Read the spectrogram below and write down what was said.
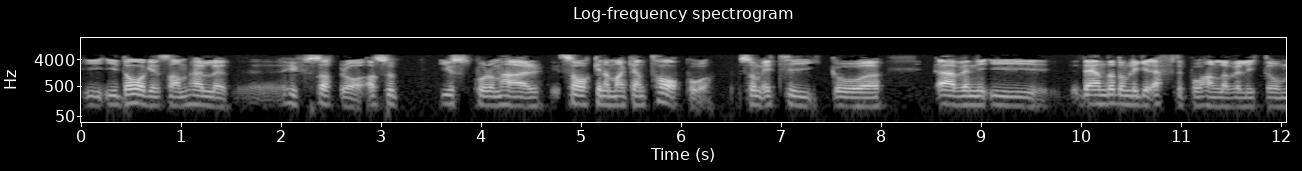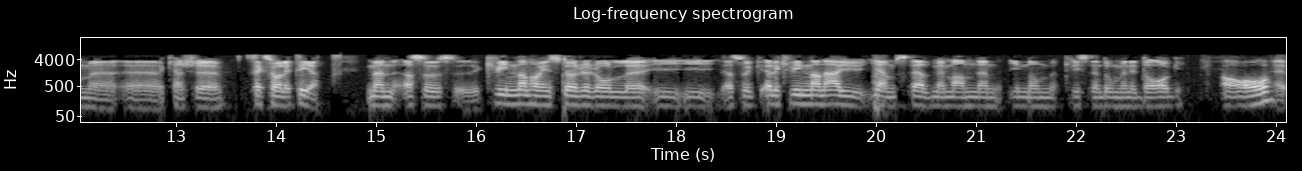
i, i dagens samhälle eh, hyfsat bra. Alltså just på de här sakerna man kan ta på. Som etik och även i, det enda de ligger efter på handlar väl lite om eh, eh, kanske sexualitet. Men alltså, kvinnan har ju en större roll eh, i, i, alltså, eller kvinnan är ju jämställd med mannen inom kristendomen idag. ja. Eh,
